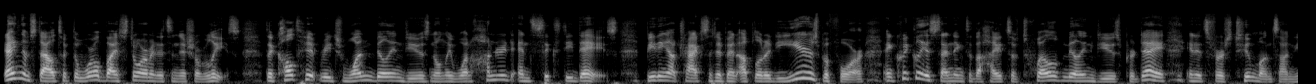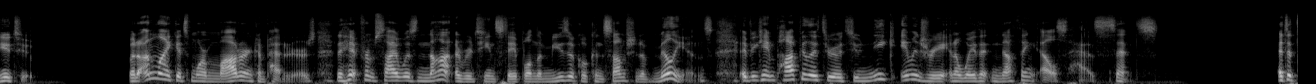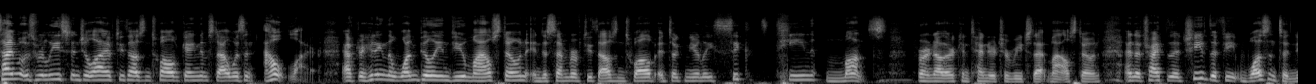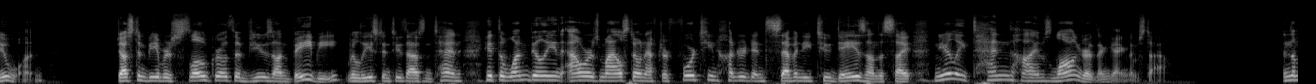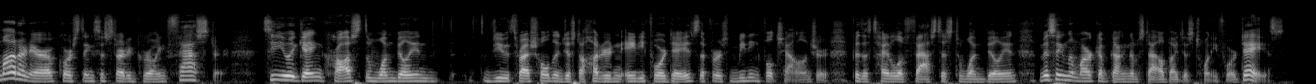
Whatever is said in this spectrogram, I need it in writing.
Gangnam Style took the world by storm in its initial release. The cult hit reached 1 billion views in only 160 days, beating out tracks that had been uploaded years before and quickly ascending to the heights of 12 million views per day in its first two months on YouTube. But unlike its more modern competitors, the hit from Psy was not a routine staple in the musical consumption of millions. It became popular through its unique imagery in a way that nothing else has since. At the time it was released in July of 2012, Gangnam Style was an outlier. After hitting the 1 billion view milestone in December of 2012, it took nearly 16 months for another contender to reach that milestone, and the track that achieved the feat wasn't a new one. Justin Bieber's slow growth of views on Baby, released in 2010, hit the 1 billion hours milestone after 1,472 days on the site, nearly 10 times longer than Gangnam Style. In the modern era, of course, things have started growing faster. See You Again crossed the 1 billion view threshold in just 184 days, the first meaningful challenger for the title of fastest to 1 billion, missing the mark of Gangnam Style by just 24 days.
